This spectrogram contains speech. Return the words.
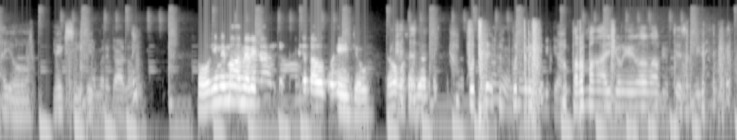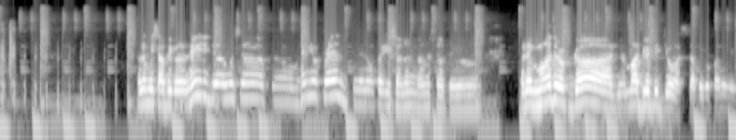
Ay oo. Yung exhibit. Yung Amerikano. Ay. Oo, yung may mga Amerikano na tinatawag ko Hey Joe. Ewan ko, sabi natin. Putre, Ano putre. Yan? Parang mga unsure kayo mga mga magsasabi na. Alam mo, yung sabi ko nun, Hey Joe, what's up? Um, hey, your friend. Tinanong pa isa nun, tapos sabi ko, ano, Mother of God, Madre de Dios. Sabi ko pa nun eh.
